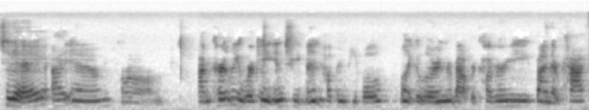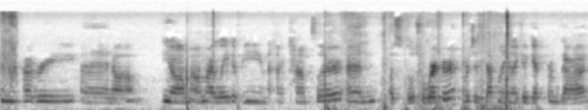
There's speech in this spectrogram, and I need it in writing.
Today, I am. Um, I'm currently working in treatment, helping people like learn about recovery, find their path in recovery, and um, you know, I'm on my way to being a counselor and a social worker, which is definitely like a gift from God.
